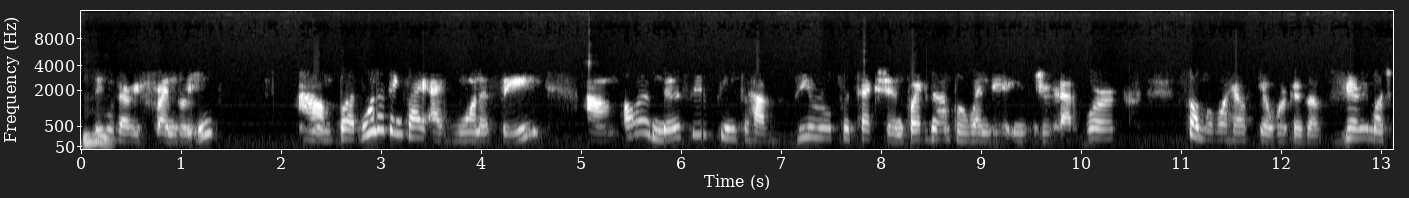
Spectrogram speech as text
Mm-hmm. They were very friendly. Um, but one of the things I, I want to say, um, our nurses seem to have zero protection. For example, when they're injured at work, some of our healthcare workers are very much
